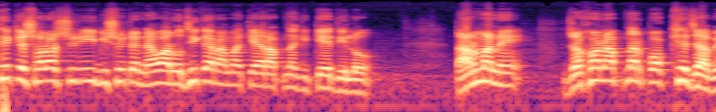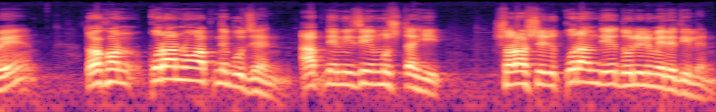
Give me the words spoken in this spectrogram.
থেকে সরাসরি এই বিষয়টা নেওয়ার অধিকার আমাকে আর আপনাকে কে দিল? তার মানে যখন আপনার পক্ষে যাবে তখন কোরআনও আপনি বুঝেন, আপনি নিজেই মুস্তাহিদ। সরাসরি কোরআন দিয়ে দলিল মেরে দিলেন।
